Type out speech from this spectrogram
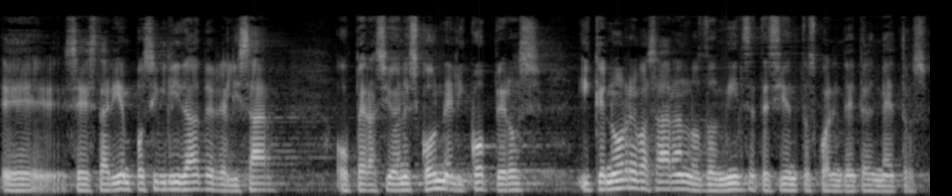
eh, se estaría en posibilidad de realizar operaciones con helicópteros y que no rebasaran los 2.743 metros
